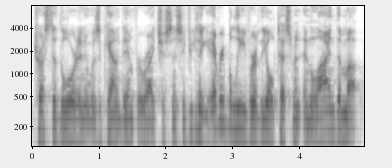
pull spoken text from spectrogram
trusted the Lord and it was accounted to him for righteousness, if you could take every believer of the Old Testament and line them up,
